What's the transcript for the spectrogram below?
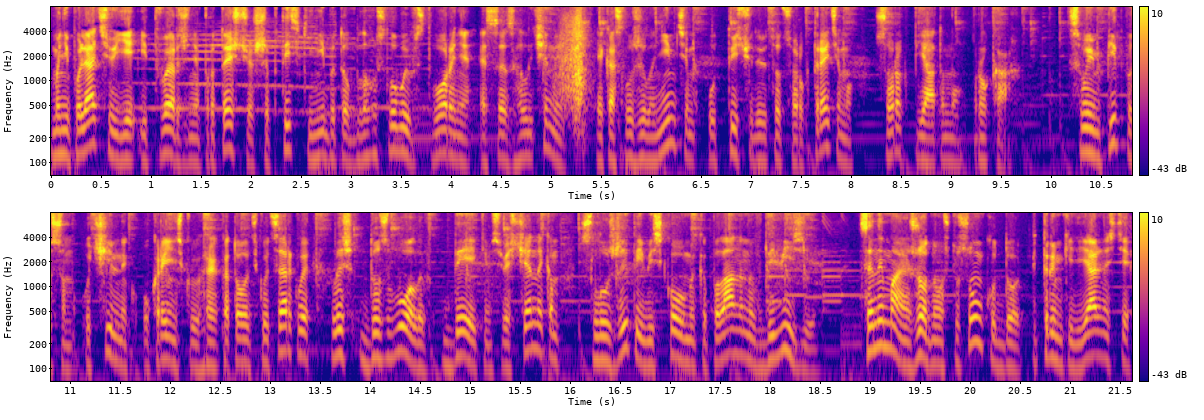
Маніпуляцією є і твердження про те, що Шептицький нібито благословив створення СС Галичини, яка служила німцям у 1943-45 роках. Своїм підписом очільник Української греко-католицької церкви лише дозволив деяким священникам служити військовими капеланами в дивізії. Це не має жодного стосунку до підтримки діяльності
